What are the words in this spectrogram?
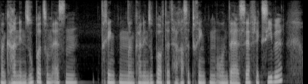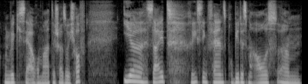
Man kann den super zum Essen trinken, man kann ihn super auf der Terrasse trinken und er ist sehr flexibel und wirklich sehr aromatisch. Also ich hoffe, ihr seid Riesling-Fans, probiert es mal aus, ähm,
